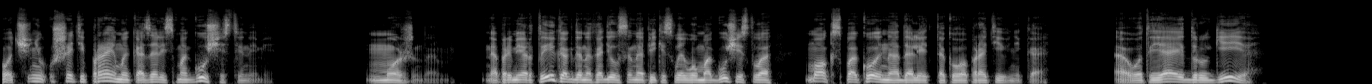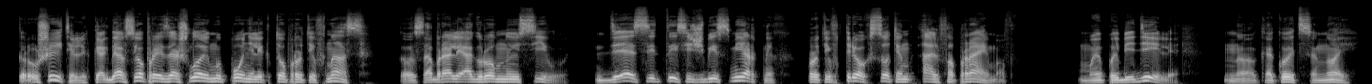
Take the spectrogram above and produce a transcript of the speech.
Очень уж эти праймы казались могущественными. Можно. Например, ты, когда находился на пике своего могущества, мог спокойно одолеть такого противника. А вот я и другие... Крушитель, когда все произошло, и мы поняли, кто против нас, то собрали огромную силу. Десять тысяч бессмертных против трех сотен альфа-праймов. Мы победили, но какой ценой?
